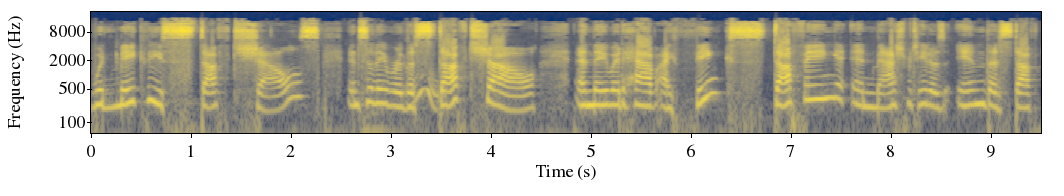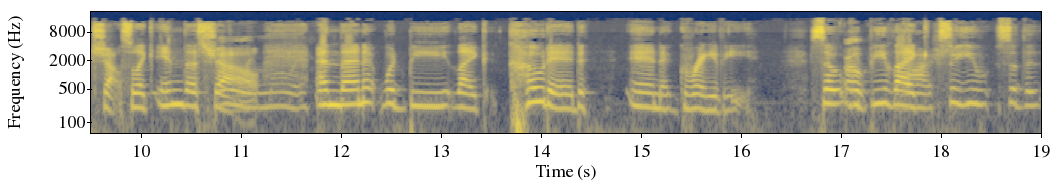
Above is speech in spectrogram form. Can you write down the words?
would make these stuffed shells. And so they were the stuffed shell and they would have I think stuffing and mashed potatoes in the stuffed shell. So like in the shell. And then it would be like coated in gravy. So it Oh, would be like gosh. so you so the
